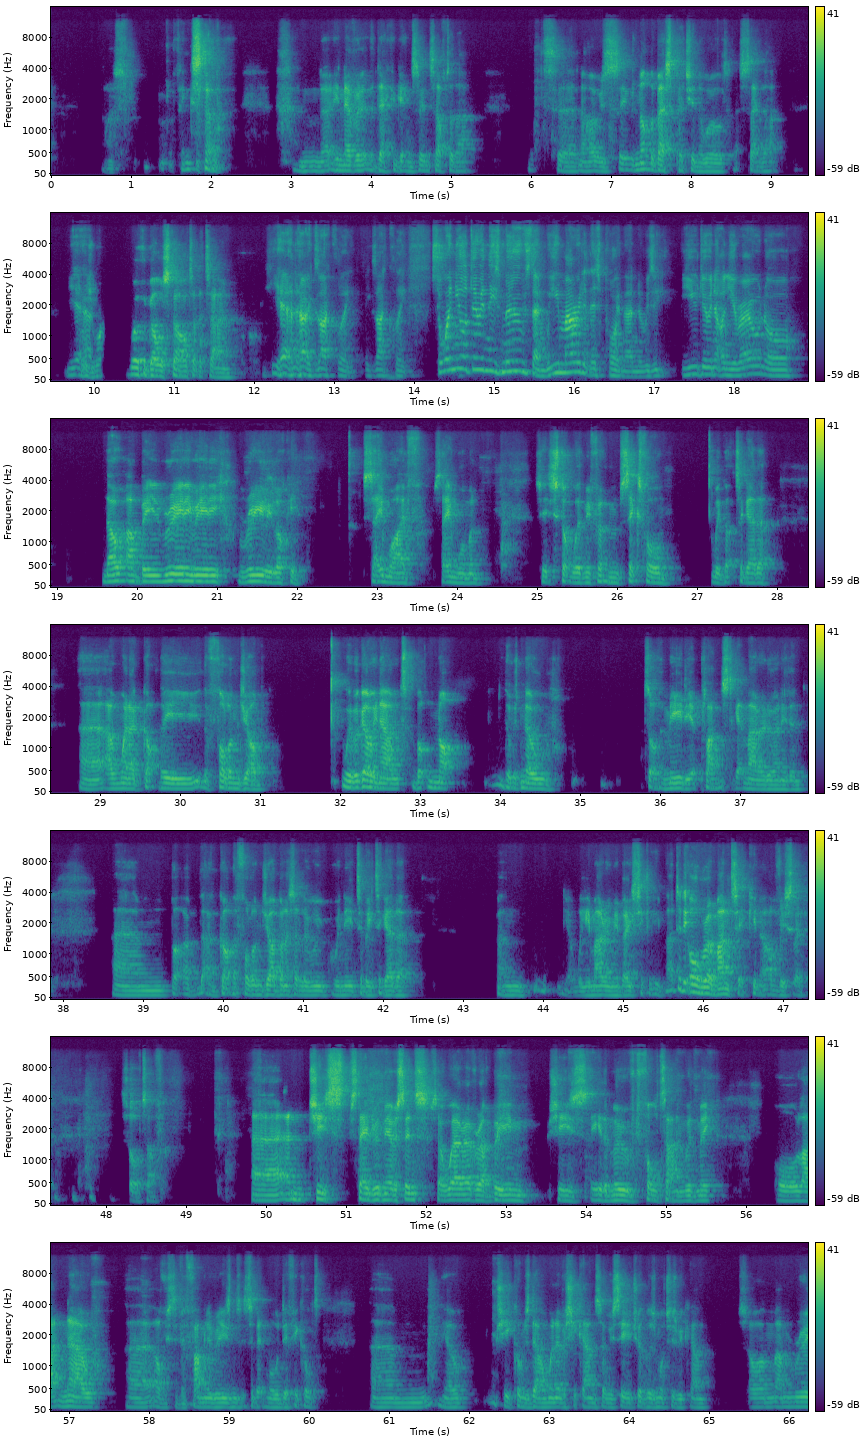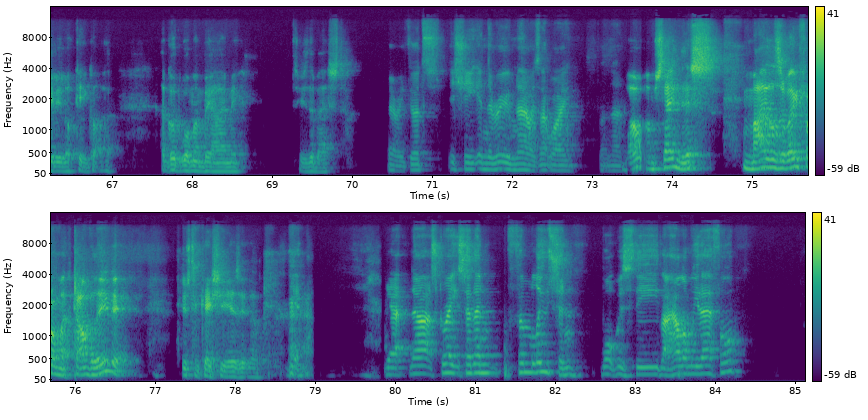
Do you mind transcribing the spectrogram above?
I, I think so. And uh, he never hit the deck again since after that. But, uh, no, it was it was not the best pitch in the world. Let's say that. Yeah, it was worth a goal start at the time. Yeah, no, exactly, exactly. So when you're doing these moves, then were you married at this point? Then was it you doing it on your own, or? No, I've been really, really, really lucky. Same wife, same woman. She stuck with me from sixth form. We got together, uh, and when I got the the Fulham job, we were going out, but not. There was no sort of immediate plans to get married or anything. Um, but I, I, got the Fulham job, and I said, we, we need to be together. And you know, will you marry me? Basically, I did it all romantic, you know, obviously, sort of. Uh, and she's stayed with me ever since. So wherever I've been, she's either moved full time with me, or like now, uh, obviously for family reasons, it's a bit more difficult. Um, you know, she comes down whenever she can, so we see each other as much as we can. So I'm, I'm really lucky. Got a, a good woman behind me. She's the best. Very good. Is she in the room now? Is that why? No. no, I'm saying this miles away from her. Can't believe it. Just in case she hears it, though. Yeah. Yeah, no, that's great. So then from Luton, what was the, like, how long were you there for?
